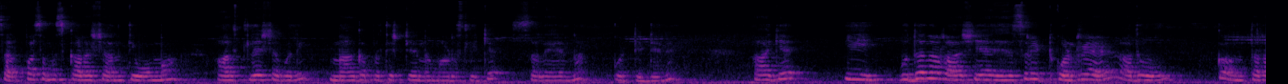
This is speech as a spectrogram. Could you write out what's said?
ಸರ್ಪ ಸಂಸ್ಕಾರ, ಶಾಂತಿ, ಹೋಮ, ಆಶ್ಲೇಷ ಬಲಿ, ನಾಗ ಪ್ರತಿಷ್ಠೆಯನ್ನು ಮಾಡಿಸ್ಲಿಕ್ಕೆ ಸಲಹೆಯನ್ನು ಕೊಟ್ಟಿದ್ದೇನೆ. ಹಾಗೆ ಈ ಬುಧನ ರಾಶಿಯ ಹೆಸರಿಟ್ಕೊಂಡ್ರೆ ಅದು ಒಂಥರ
